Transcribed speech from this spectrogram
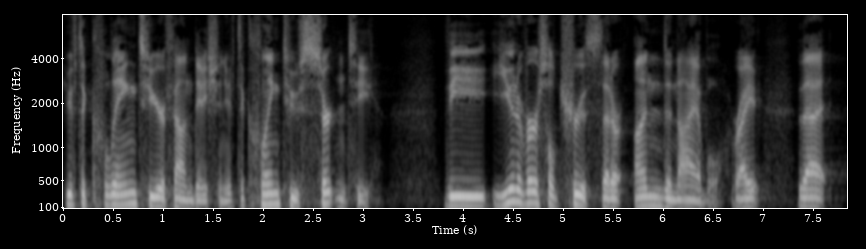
you have to cling to your foundation. You have to cling to certainty, the universal truths that are undeniable, right? That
